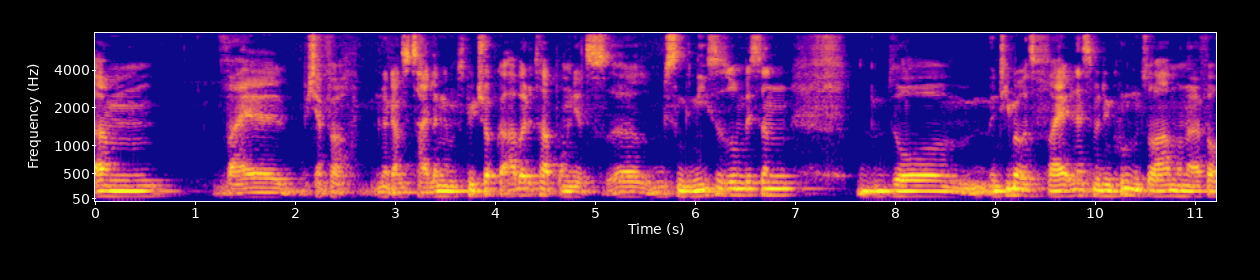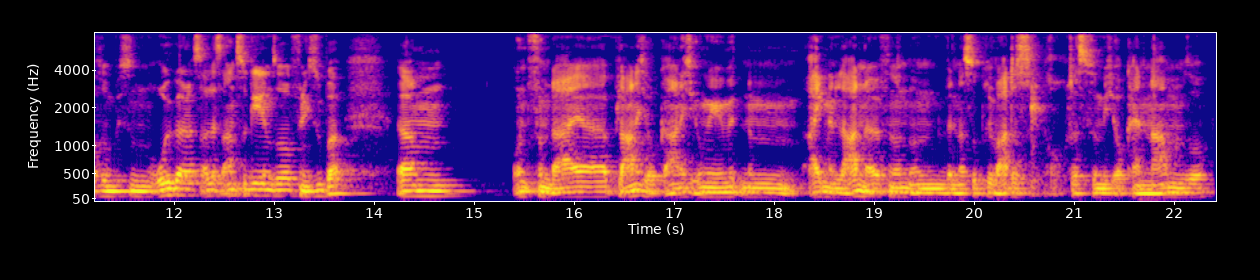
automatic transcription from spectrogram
ähm, weil ich einfach eine ganze Zeit lang im Streetshop gearbeitet habe und jetzt äh, ein bisschen genieße, so ein bisschen so ein intimeres Verhältnis mit den Kunden zu haben und einfach so ein bisschen ruhiger das alles anzugehen, so finde ich super. Ähm, und von daher plane ich auch gar nicht irgendwie mit einem eigenen Laden eröffnen und wenn das so privat ist, braucht das für mich auch keinen Namen so.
